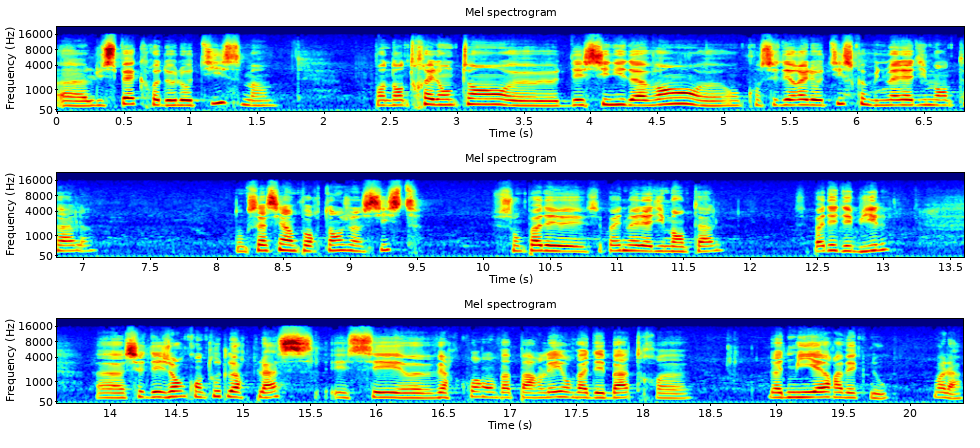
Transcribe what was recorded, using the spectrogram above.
le spectre de l'autisme. Pendant très longtemps, décennies d'avant, on considérait l'autisme comme une maladie mentale. Donc ça, c'est important, j'insiste. Ce sont pas des, c'est pas une maladie mentale, c'est pas des débiles. Euh, c'est des gens qui ont toute leur place et c'est euh, vers quoi on va parler, on va débattre euh, la demi-heure avec nous. Voilà.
